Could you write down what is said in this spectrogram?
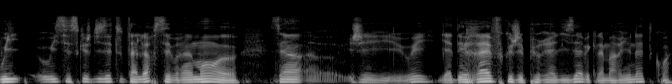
oui, oui, c'est ce que je disais tout à l'heure. C'est vraiment, euh, c'est un, euh, j'ai, oui, il y a des rêves que j'ai pu réaliser avec la marionnette, quoi.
